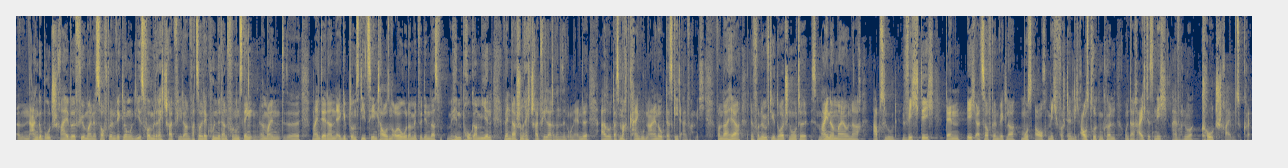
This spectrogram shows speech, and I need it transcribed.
ein Angebot schreibe für meine Softwareentwicklung und die ist voll mit Rechtschreibfehlern. Was soll der Kunde dann von uns denken? Ne? Meint, äh, meint er dann, er gibt uns die 10.000 Euro, damit wir dem das hinprogrammieren, wenn da schon Rechtschreibfehler drin sind ohne Ende. Also das macht keinen guten Eindruck, das geht einfach nicht. Von daher, eine vernünftige Deutschnote ist meiner Meinung nach absolut wichtig, denn ich als Softwareentwickler muss auch mich verständlich ausdrücken können und da reicht es nicht, einfach nur Code schreiben zu können.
